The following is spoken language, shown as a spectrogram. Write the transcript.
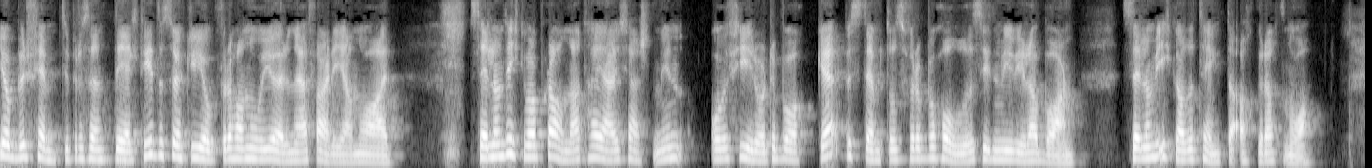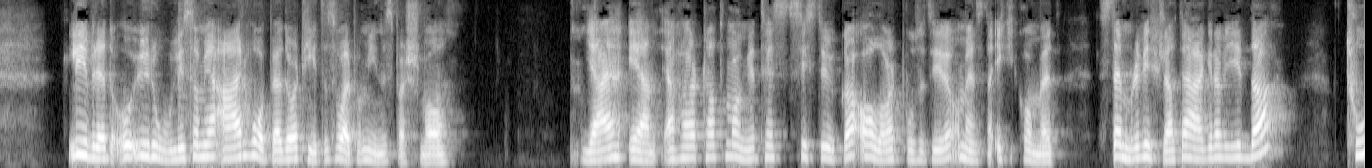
Jobber 50% deltid og søker jobb for å ha noe å gjøre når jeg er ferdig i januar. Selv om det ikke var planlagt, har jeg og kjæresten min over fire år tilbake bestemt oss for å beholde siden vi vil ha barn. Selv om vi ikke hadde tenkt det akkurat nå. Livredd og urolig som jeg er, håper jeg du har tid til å svare på mine spørsmål. Jeg, en, jeg har tatt mange test siste uka, og alle har vært positive, og mensen har ikke kommet. Stemmer det virkelig at jeg er gravid da? To,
